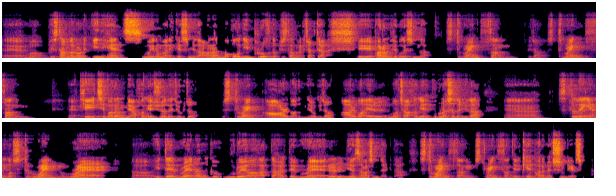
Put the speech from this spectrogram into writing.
에, 뭐 비슷한 말로는 enhance 뭐 이런 말이 있겠습니다만은 뭐 혹은 improve도 비슷한 말이죠. 자, 이 발음 해보겠습니다. strengthen 그죠? strengthen 예, TH 발음 명확하게 해주셔야 되죠. 그죠? strength, R 발음요. 그죠? R과 L 뭐 정확하게 구분하셔야 됩니다. 에, 스틀랭이 아니고 strength, re. 어, 이때 re는 그 우레와 같다 할때 re를 연상하시면 됩니다. strengthen, strengthen 이렇게 발음해 주시면 되겠습니다.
